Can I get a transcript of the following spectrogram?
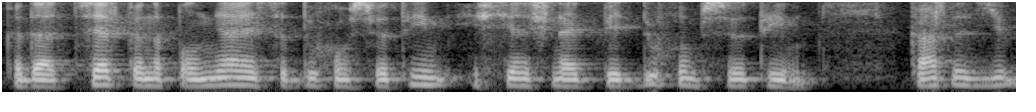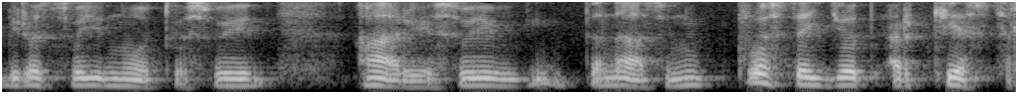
когда церковь наполняется Духом Святым, и все начинают петь Духом Святым. Каждый берет свою ноту, свою арию, свою тонацию. Ну, просто идет оркестр.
